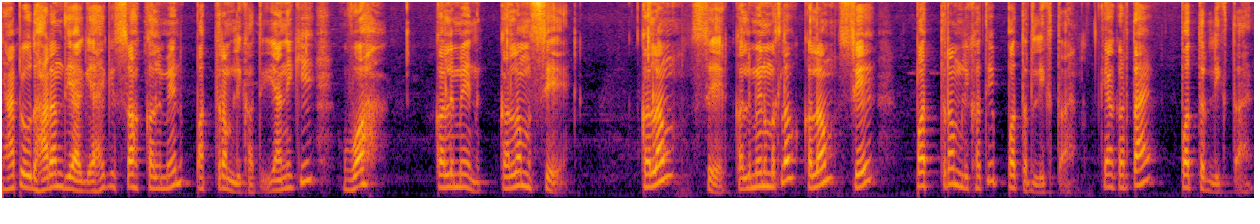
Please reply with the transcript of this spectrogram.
यहाँ पे उदाहरण दिया गया है कि सह कलमेन पत्रम लिखती, यानी कि वह कलमेन, कलम से कलम से, कलमेन मतलब कलम से पत्रम लिखती, पत्र लिखता है। क्या करता है? पत्र लिखता है।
